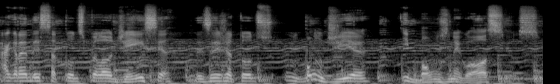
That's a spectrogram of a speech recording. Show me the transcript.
Agradeço a todos pela audiência, desejo a todos um bom dia e bons negócios.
